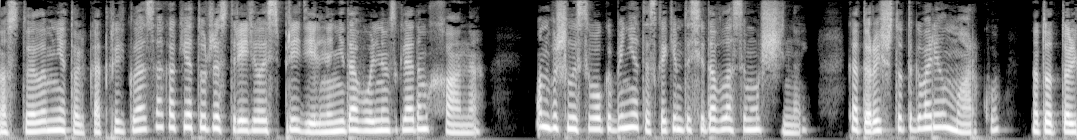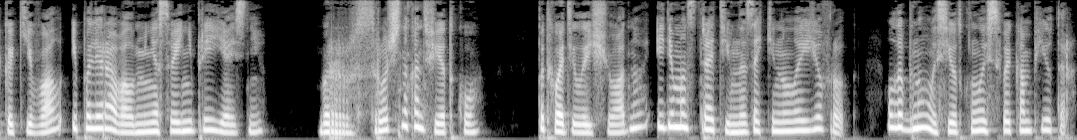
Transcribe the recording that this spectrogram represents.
Но стоило мне только открыть глаза, как я тут же встретилась с предельно недовольным взглядом Хана. Он вышел из своего кабинета с каким-то седовласым мужчиной, который что-то говорил Марку, но тот только кивал и полировал меня своей неприязнью. Бррр, срочно конфетку. Подхватила еще одну и демонстративно закинула ее в рот. Улыбнулась и уткнулась в свой компьютер.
